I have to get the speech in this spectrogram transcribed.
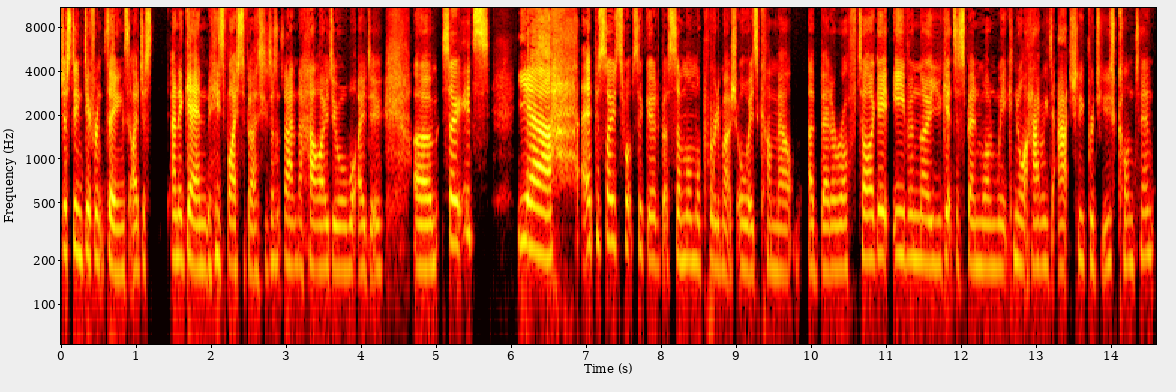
just in different things. I just and again he's vice versa he doesn't understand how i do or what i do um, so it's yeah episode swaps are good but someone will pretty much always come out a better off target even though you get to spend one week not having to actually produce content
